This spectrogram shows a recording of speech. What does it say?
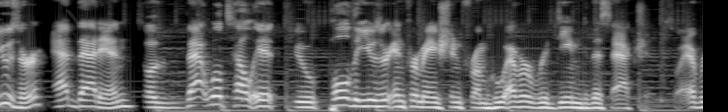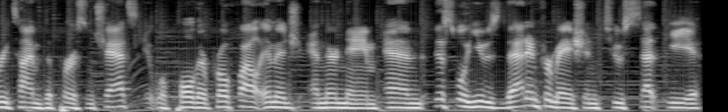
user, add that in. So that will tell it to pull the user information from from whoever redeemed this action. So every time the person chats, it will pull their profile image and their name, and this will use that information to set the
